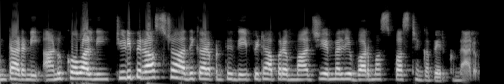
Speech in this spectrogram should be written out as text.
ఉంటాడని అనుకోవాలని టీడీపీ రాష్ట్ర అధికార ప్రతినిధి పిఠాపురం మాజీ ఎమ్మెల్యే వర్మ స్పష్టంగా పేర్కొన్నారు.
